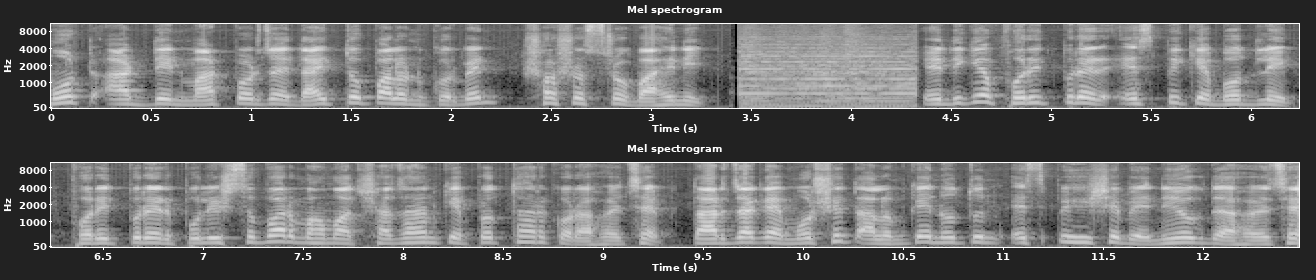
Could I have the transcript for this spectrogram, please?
মোট আট দিন মাঠ পর্যায়ে দায়িত্ব পালন করবেন সশস্ত্র বাহিনী। এদিকে ফরিদপুরের এসপিকে বদলি, ফরিদপুরের পুলিশ সুপার মোহাম্মদ শাহজাহানকে প্রত্যাহার করা হয়েছে। তার জায়গায় মোর্শিদ আলমকে নতুন এসপি হিসেবে নিয়োগ দেওয়া হয়েছে।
